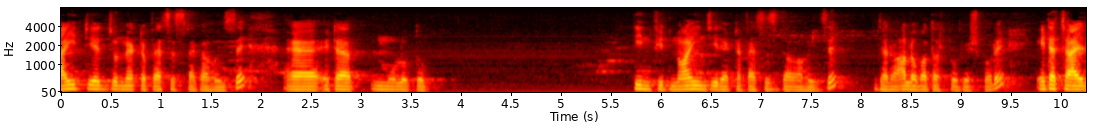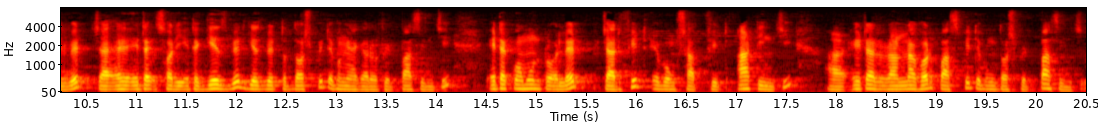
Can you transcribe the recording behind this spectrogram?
লাইটের জন্য একটা প্যাসেজ রাখা হয়েছে। এটা মূলত তিন ফিট নয় ইঞ্চির একটা প্যাসেজ দেওয়া হয়েছে, যেন আলো বাতাস প্রবেশ করে। এটা চাইল্ড বেড এটা সরি এটা গেজ বেড গেজ বেডটা দশ ফিট এবং এগারো ফিট পাঁচ ইঞ্চি। এটা কমন টয়লেট চার ফিট এবং সাত ফিট আট ইঞ্চি। আর এটার রান্নাঘর পাঁচ ফিট এবং দশ ফিট পাঁচ ইঞ্চি।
